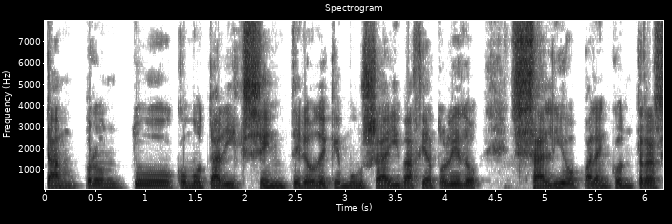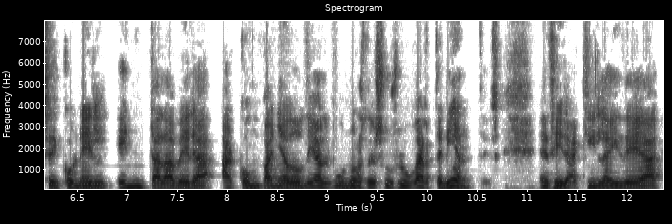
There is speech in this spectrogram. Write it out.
tan pronto como Tarik se enteró de que Musa iba hacia Toledo, salió para encontrarse con él en Talavera acompañado de algunos de sus lugartenientes. Es decir, aquí la idea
